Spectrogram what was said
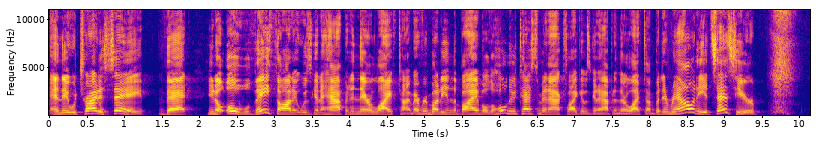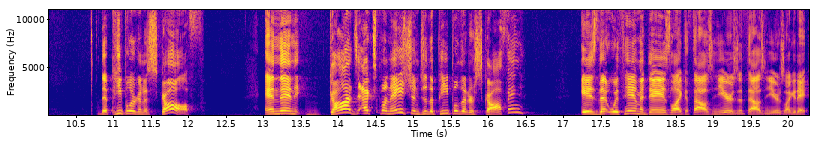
and they would try to say that you know, oh, well, they thought it was going to happen in their lifetime. Everybody in the Bible, the whole New Testament acts like it was going to happen in their lifetime. But in reality, it says here that people are going to scoff. And then God's explanation to the people that are scoffing is that with him, a day is like a thousand years and a thousand years like a day.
